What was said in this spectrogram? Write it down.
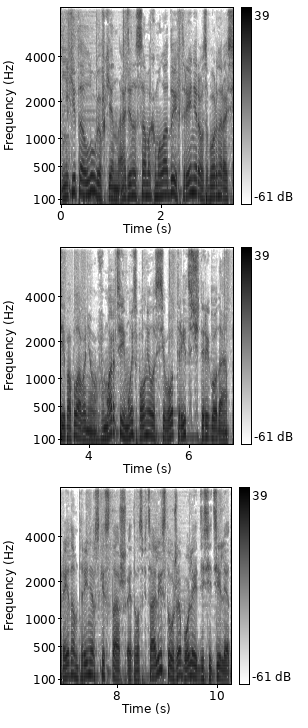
Никита Луговкин – один из самых молодых тренеров сборной России по плаванию. В марте ему исполнилось всего 34 года. При этом тренерский стаж этого специалиста уже более 10 лет.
